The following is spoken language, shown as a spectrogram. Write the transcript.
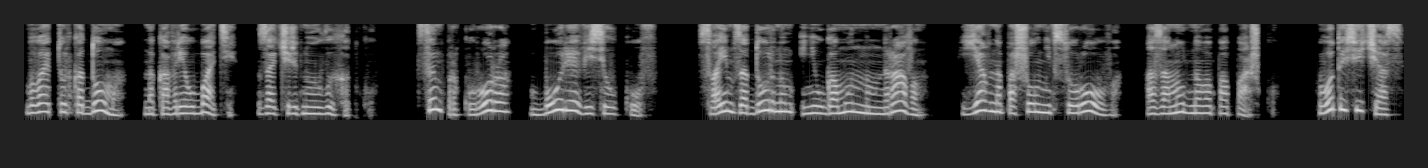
бывает только дома, на ковре у бати, за очередную выходку. Сын прокурора Боря Веселков. Своим задорным и неугомонным нравом явно пошел не в сурового, а занудного папашку. Вот и сейчас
